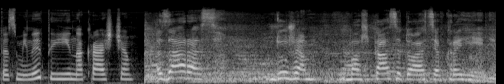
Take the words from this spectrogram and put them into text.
та змінити її на краще. Зараз дуже важка ситуація в країні.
